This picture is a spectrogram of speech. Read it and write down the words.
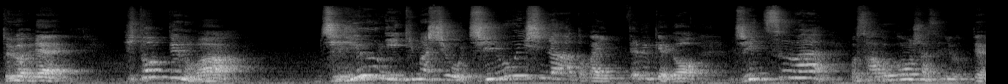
というわけで人っていうのは自由に生きましょう自由意志だとか言ってるけど実はサブコンシャスによって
